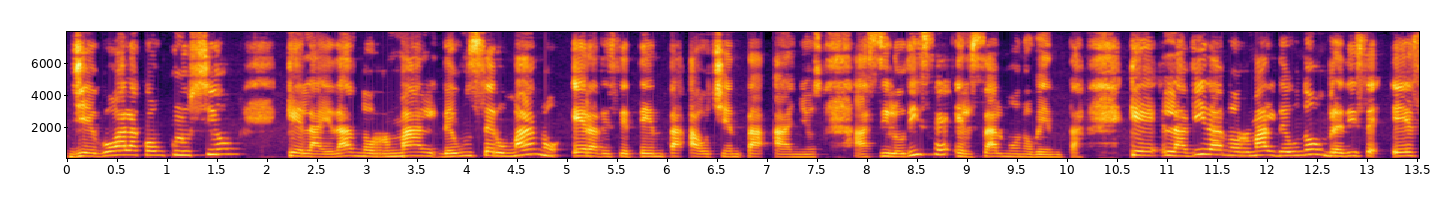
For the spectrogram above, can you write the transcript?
llegó a la conclusión que la edad normal de un ser humano era de 70 a 80 años. Así lo dice el Salmo 90. Que la vida normal de un hombre, dice, es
